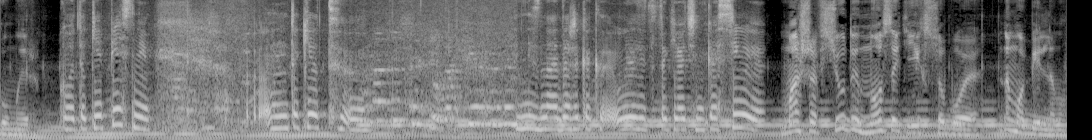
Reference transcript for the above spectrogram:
кумир. Песни, м, такие вот, э, не знаю даже как выразиться, такие очень красивые. Маша всюди носить їх з собою на мобільному.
